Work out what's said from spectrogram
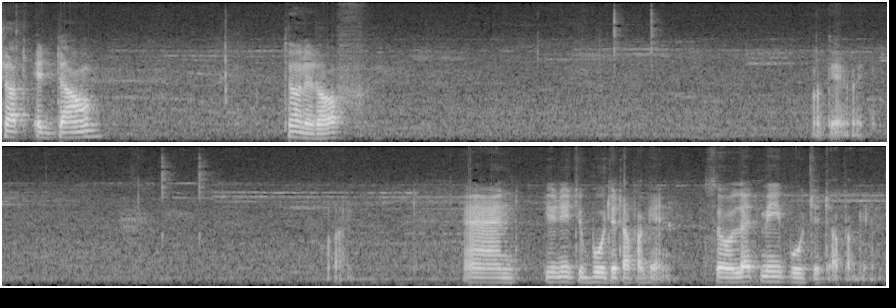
shut it down turn it off. Okay right. Right and you need to boot it up again. So let me boot it up again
